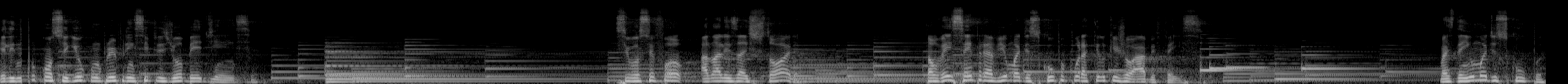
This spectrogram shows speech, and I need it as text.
ele não conseguiu cumprir princípios de obediência. Se você for analisar a história, talvez sempre havia uma desculpa por aquilo que Joabe fez. Mas nenhuma desculpa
